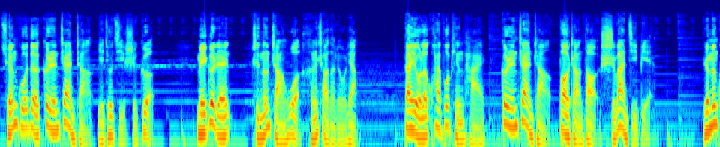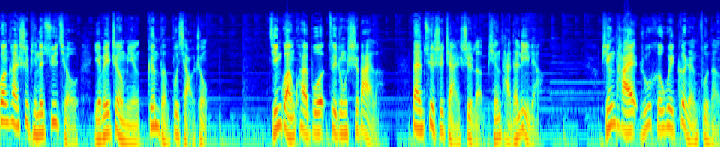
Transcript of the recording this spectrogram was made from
全国的个人站长也就几十个，每个人只能掌握很少的流量。但有了快播平台，个人站长暴涨到十万级别，人们观看视频的需求也被证明根本不小众。尽管快播最终失败了，但确实展示了平台的力量。平台如何为个人赋能？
